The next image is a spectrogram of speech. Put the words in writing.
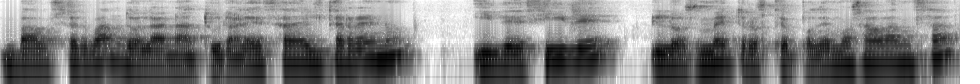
va observando la naturaleza del terreno y decide los metros que podemos avanzar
